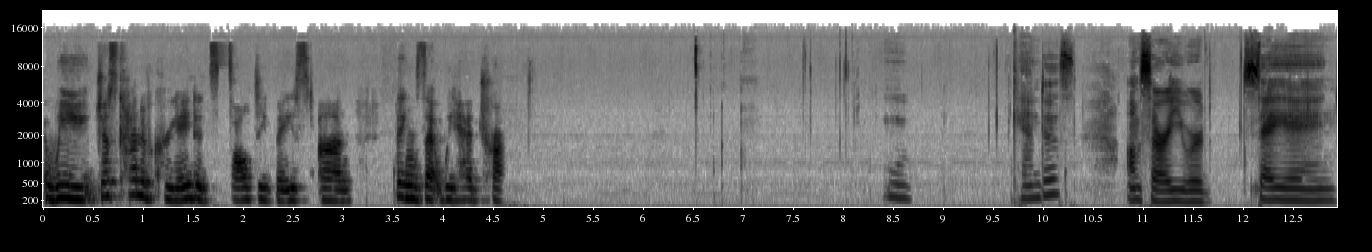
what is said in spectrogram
we just kind of created salty based on things that we had tried. Candice, I'm sorry, you were saying.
